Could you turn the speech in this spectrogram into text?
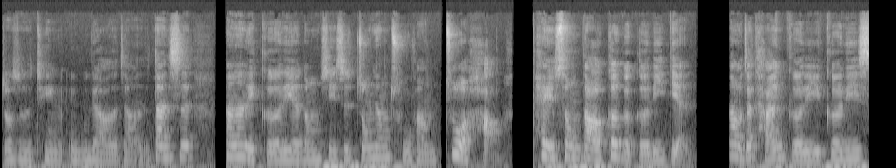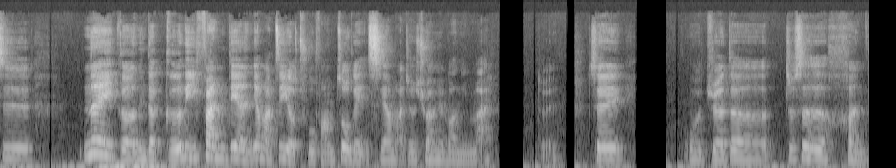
就是挺无聊的这样子。但是他那里隔离的东西是中央厨房做好配送到各个隔离点。那我在台湾隔离，隔离是。那个你的隔离饭店，要么自己有厨房做给你吃，要么就去外面帮你买。对，所以我觉得就是很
